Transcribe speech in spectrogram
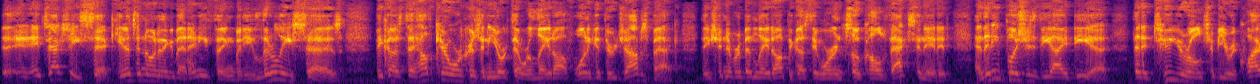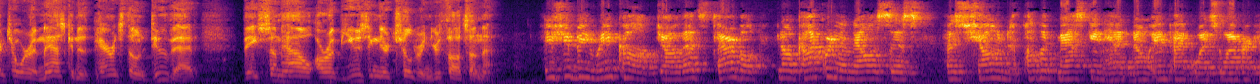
it's actually sick. He doesn't know anything about anything, but he literally says because the healthcare workers in New York that were laid off want to get their jobs back. They should never have been laid off because they weren't so-called vaccinated. And then he pushes the idea that a two-year-old should be required to wear a mask, and if parents don't do that, they somehow are abusing their children. Your thoughts on that? He should be recalled, Joe. That's terrible. You know, Cochrane analysis has shown public masking had no impact whatsoever.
